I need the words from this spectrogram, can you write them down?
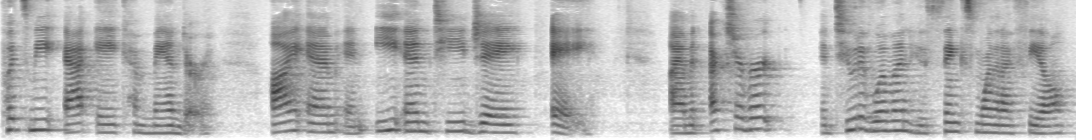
puts me at a commander. I am an ENTJ A. I am an extrovert intuitive woman who thinks more than I feel.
